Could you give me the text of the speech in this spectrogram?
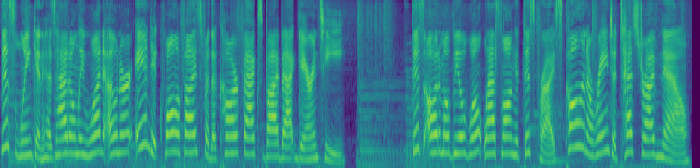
This Lincoln has had only one owner and it qualifies for the Carfax buyback guarantee. This automobile won't last long at this price. Call and arrange a test drive now.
